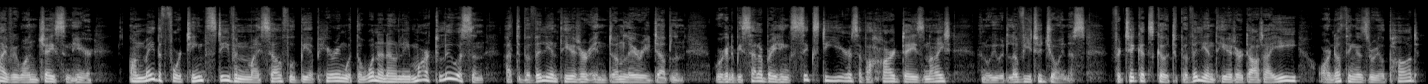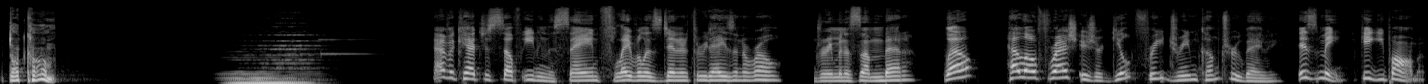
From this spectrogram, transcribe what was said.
Hi everyone, Jason here. On May the 14th, Stephen and myself will be appearing with the one and only Mark Lewisohn at the Pavilion Theatre in Laoghaire, Dublin. We're going to be celebrating 60 years of a hard day's night, and we would love you to join us. For tickets, go to paviliontheatre.ie or nothingisrealpod.com. Ever catch yourself eating the same flavorless dinner three days in a row? Dreaming of something better? Well, HelloFresh is your guilt free dream come true, baby. It's me, Keke Palmer.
